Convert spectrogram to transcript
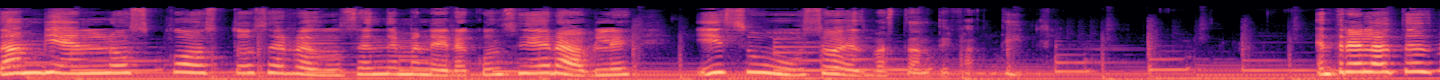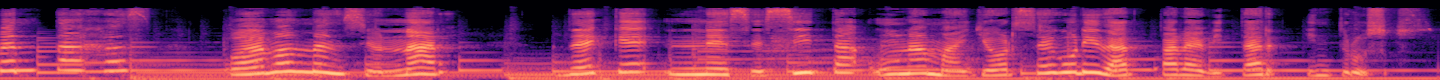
También los costos se reducen de manera considerable y su uso es bastante factible. Entre las desventajas podemos mencionar de que necesita una mayor seguridad para evitar intrusos.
